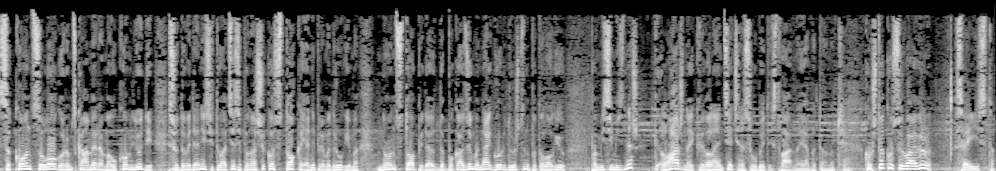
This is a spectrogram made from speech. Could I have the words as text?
sa konco logorom s kamerama u kom ljudi su dovedeni da se ponašaju kao stoka jedni prema drugima non stop i da, da pokazujemo najgoru društvenu patologiju pa mislim znaš lažna ekvivalencija će nas ubiti stvarno jebote ono kao što kao Survivor Sve isto.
